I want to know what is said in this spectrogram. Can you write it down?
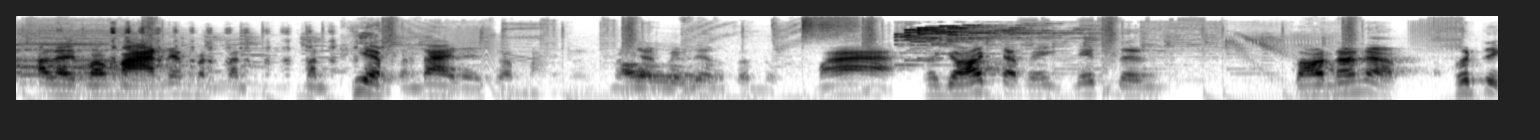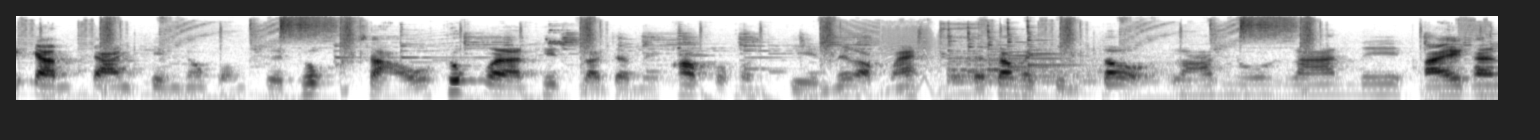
าอะไรประมาณเนี้มันมันมันเทียบกันได้ในสมัยนั้นมันจะโอ้เป็นเรื่องสนุกมากถ้าย้อนกลับไปอีกนิดนึงตอนนั้นอะพฤติกรรมการกินของผมคือทุกเสาร์ทุกวันอาทิตย์เราจะมีครอบครัวคนจีนนึกออกไหมจะต้องไปกินโต๊ะร้านนู้นร้านนี้ไปกัน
